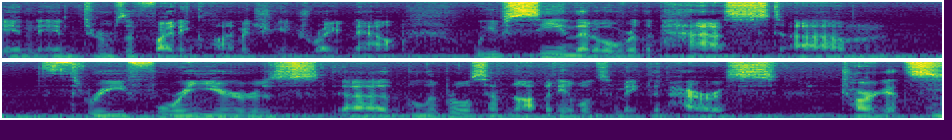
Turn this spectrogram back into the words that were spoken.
in, in terms of fighting climate change right now. We've seen that over the past um, three, four years, uh, the Liberals have not been able to make the Paris targets.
